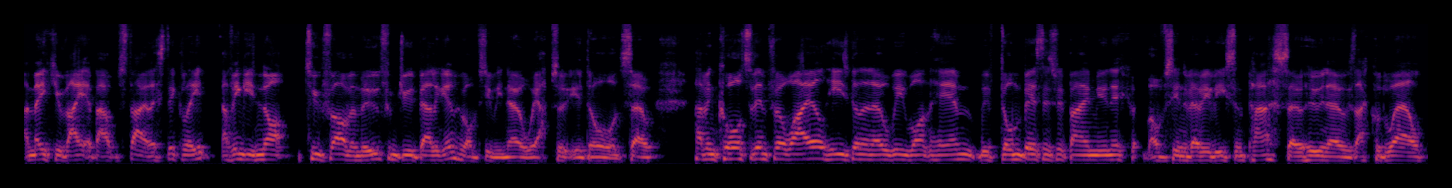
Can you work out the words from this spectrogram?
I make you right about stylistically. I think he's not too far removed from Jude Bellingham, who obviously we know we absolutely adored. So having courted him for a while, he's going to know we want him. We've done business with Bayern Munich, obviously in the very recent past. So who knows? That could well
